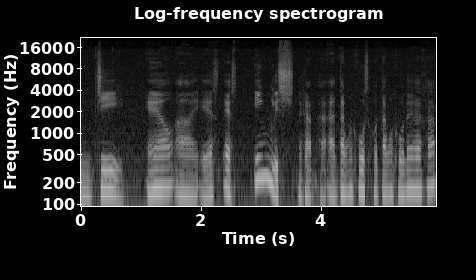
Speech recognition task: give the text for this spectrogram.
N G L I S S English นะครับอ่านตามคุณครูสะกดตามคุณครูได้นะครับ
